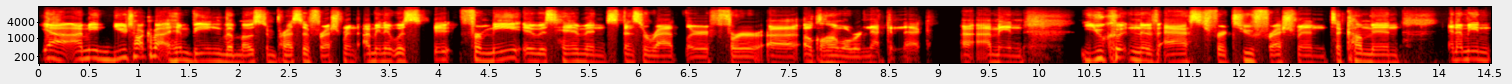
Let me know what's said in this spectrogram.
Yeah, I mean, you talk about him being the most impressive freshman. I mean, it was it for me. It was him and Spencer Rattler for uh, Oklahoma were neck and neck. I, I mean, you couldn't have asked for two freshmen to come in, and I mean,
